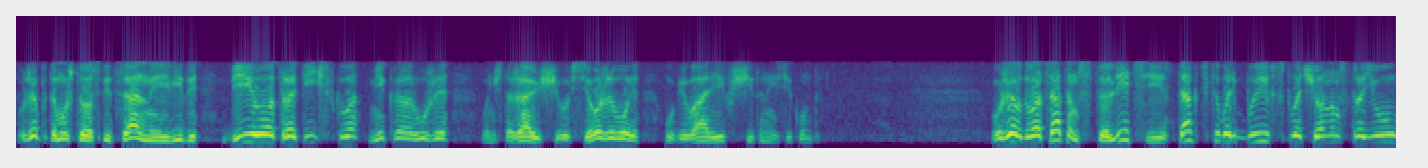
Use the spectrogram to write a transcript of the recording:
уже потому что специальные виды биотропического микрооружия, уничтожающего все живое, убивали их в считанные секунды. Уже в 20 столетии тактика борьбы в сплоченном строю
